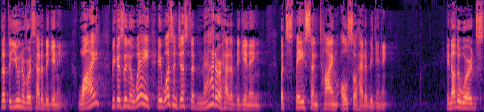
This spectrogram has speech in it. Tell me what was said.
that the universe had a beginning. Why? Because in a way, it wasn't just that matter had a beginning, but space and time also had a beginning. In other words,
